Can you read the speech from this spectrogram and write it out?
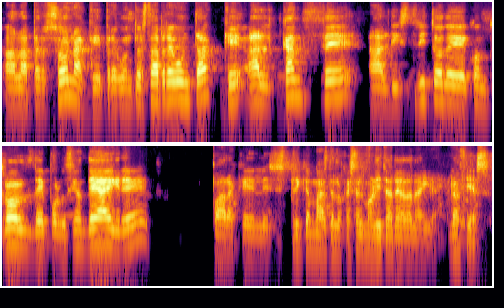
a la persona que preguntó esta pregunta que alcance al Distrito de Control de Polución de Aire para que les explique más de lo que es el monitoreo del aire. Gracias.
